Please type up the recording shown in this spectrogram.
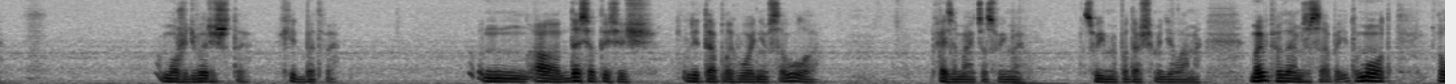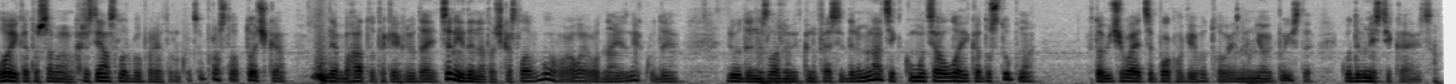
можуть вирішити хід битви. А 10 тисяч літ теплих воїнів Саула хай займаються своїми, своїми подальшими ділами. Ми відповідаємо за себе. І тому от логіка то саме християн служби порятунку. Це просто точка, де багато таких людей. Це не єдина точка, слава Богу, але одна із них, куди люди, незалежно від конфесії деномінації, кому ця логіка доступна, хто відчуває ці поклики, готовий на нього відповісти, куди вони стікаються.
